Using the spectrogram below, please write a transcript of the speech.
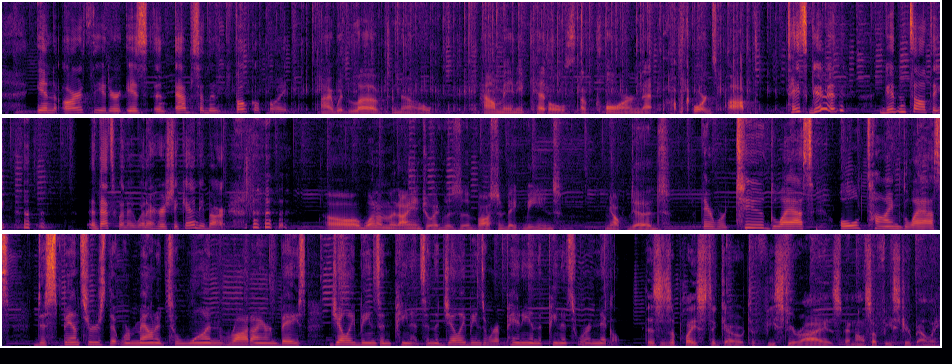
in our theater is an absolute focal point. I would love to know how many kettles of corn that popcorn's popped. Tastes good, good and salty. and that's when I won a Hershey candy bar. oh, one of them that I enjoyed was the Boston baked beans, milk duds. There were two glass, old time glass dispensers that were mounted to one wrought iron base, jelly beans and peanuts. And the jelly beans were a penny and the peanuts were a nickel. This is a place to go to feast your eyes and also feast your belly.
